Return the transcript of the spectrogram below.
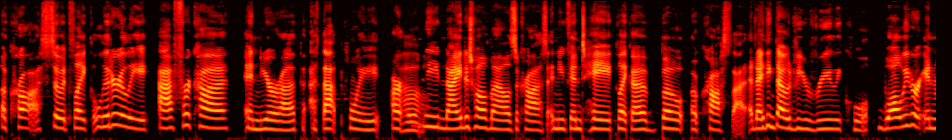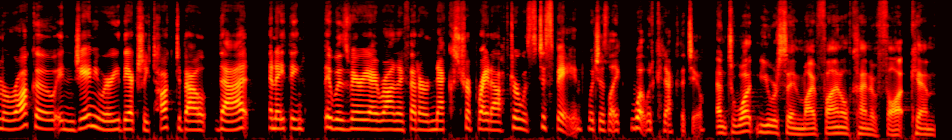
across. So it's like literally Africa and Europe at that point are Oh. only nine to 12 miles across, and you can take like a boat across that. And I think that would be really cool. While we were in Morocco in January, they actually talked about that. And I think it was very ironic that our next trip right after was to Spain, which is like what would connect the two. And to what you were saying, my final kind of thought, Kim,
